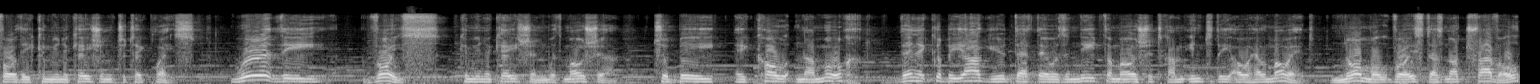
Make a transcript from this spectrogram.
for the communication to take place. Were the voice communication with Moshe to be a kol namuch, then it could be argued that there was a need for Moshe to come into the Ohel Moed. Normal voice does not travel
